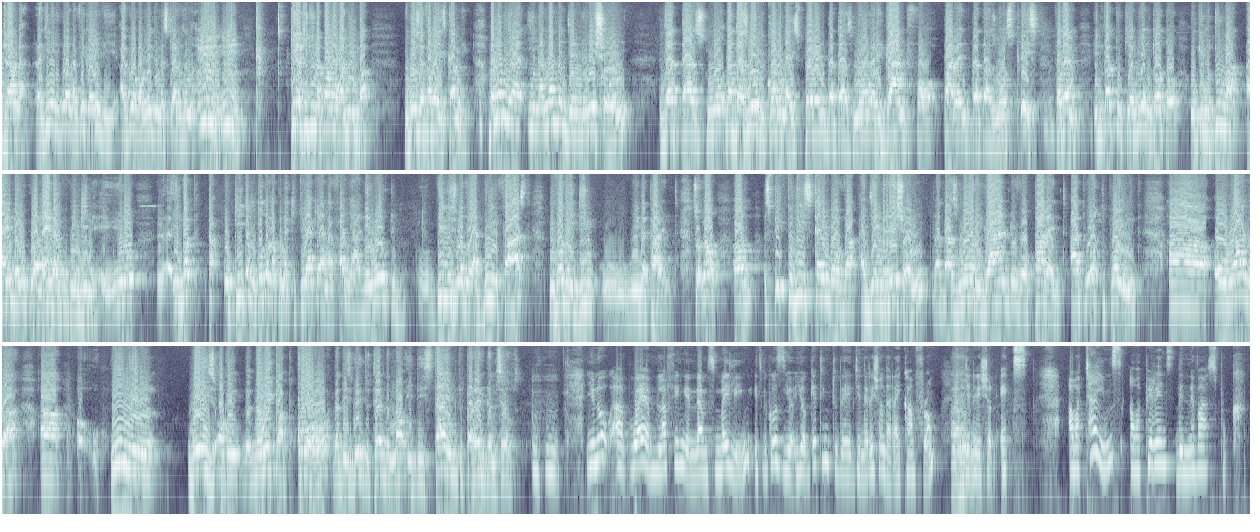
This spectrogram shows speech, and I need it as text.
a drunkard lakini ilikuwa anafika hivi akiwa kwa gate unasikia anasema mm, mm, kila kitu inapangwa kwa nyumba. Because the father is coming. But now we are in another generation that has no that does not recognize parent that has no regard for parent that has no space for them. In fact ukiambia mtoto ukimtuma aende huku anaenda huku kwingine. You know in fact ukiita mtoto na kuna kitu yake anafanya they want to finish what they are doing fast before they deal with the parent so now um, speak to this kind of uh, a generation that has no regard for parent at what point uh, or rather uh, who will raise okay the, the wake up call that is going to tell them now it is time to parent themselves You know, uh, why I'm laughing and I'm smiling, it's because you're, you're getting to the generation that I come from, Uh-huh. the generation X. Our times, our parents, they never spoke.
